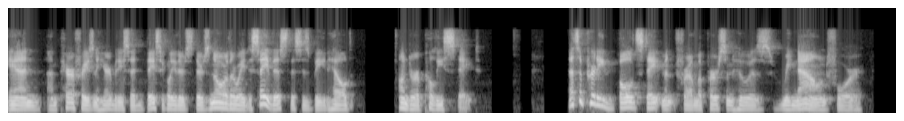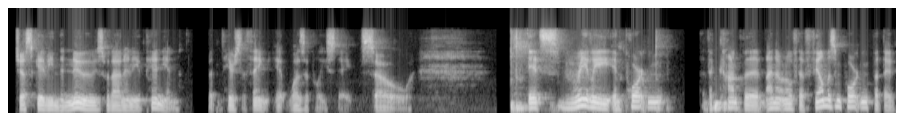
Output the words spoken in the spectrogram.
and I'm paraphrasing here, but he said basically there's there's no other way to say this. This is being held under a police state. That's a pretty bold statement from a person who is renowned for just giving the news without any opinion. But here's the thing it was a police state. So it's really important. The, con- the I don't know if the film is important, but the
